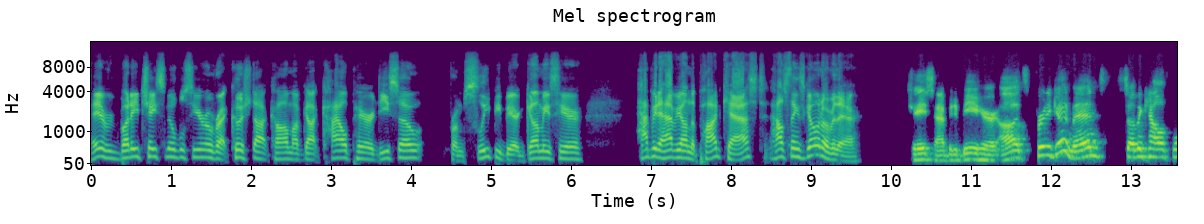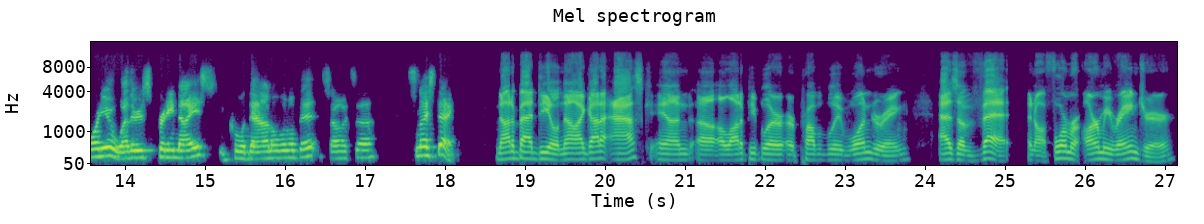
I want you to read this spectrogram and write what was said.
Hey, everybody. Chase Nobles here over at Kush.com. I've got Kyle Paradiso from Sleepy Bear Gummies here. Happy to have you on the podcast. How's things going over there? Chase, happy to be here. Uh, it's pretty good, man. Southern California, weather's pretty nice. It cooled down a little bit, so it's a it's a nice day. Not a bad deal. Now I gotta ask, and uh, a lot of people are, are probably wondering, as a vet and a former Army Ranger,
